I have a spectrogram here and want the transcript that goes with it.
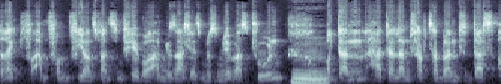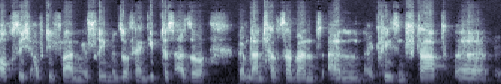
direkt vom, vom 24. Februar angesagt, jetzt müssen wir was tun. Mhm. Und dann hat der Landschaftsverband das auch sich auf die Fahnen geschrieben. Insofern gibt es also beim Landschaftsverband einen Krisenstab äh,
